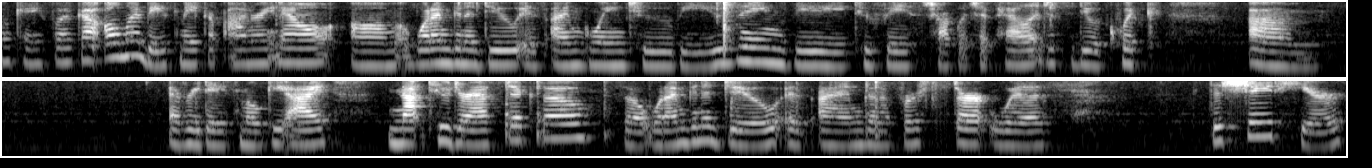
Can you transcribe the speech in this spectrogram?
Okay, so I've got all my base makeup on right now. Um, what I'm going to do is I'm going to be using the Too Faced Chocolate Chip Palette just to do a quick um, everyday smoky eye. Not too drastic though. So what I'm going to do is I'm going to first start with this shade here,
